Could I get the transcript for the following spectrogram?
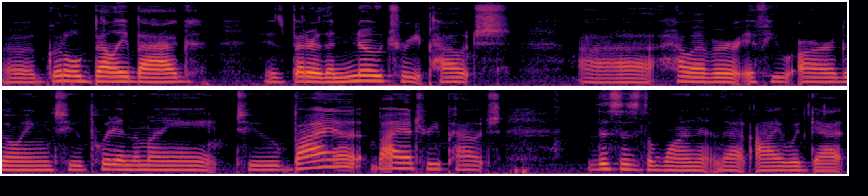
a good old belly bag is better than no treat pouch. Uh, however, if you are going to put in the money to buy a buy a treat pouch, this is the one that I would get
